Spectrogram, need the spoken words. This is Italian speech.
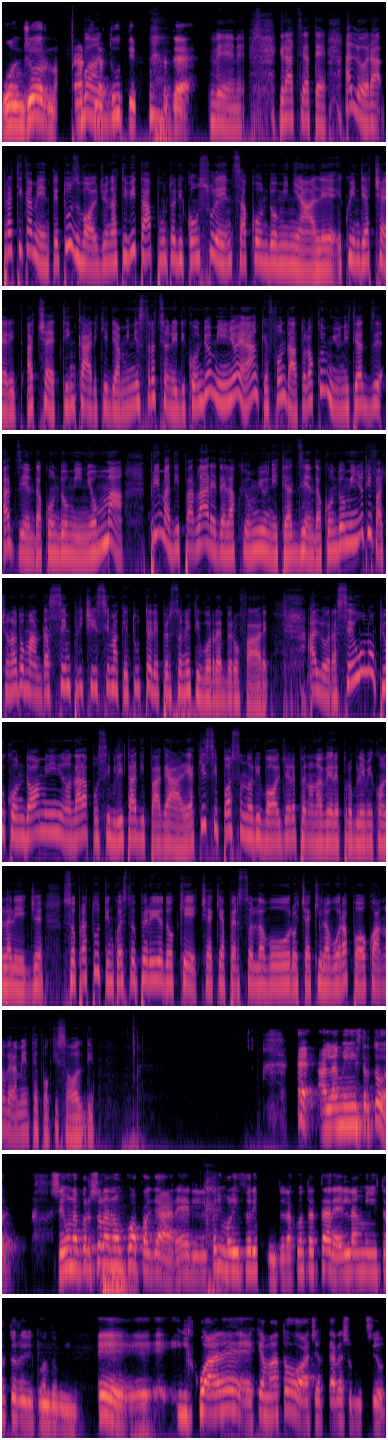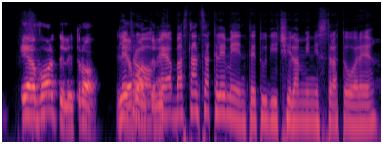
Buongiorno, grazie Buon... a tutti e a te. Bene, grazie a te. Allora, praticamente tu svolgi un'attività appunto di consulenza condominiale e quindi accetti, incarichi di amministrazione di condominio e hai anche fondato la community azienda condominio. Ma prima di parlare della community azienda condominio ti faccio una domanda semplicissima che tutte le persone ti vorrebbero fare. Allora, se uno o più condomini non ha la possibilità di pagare, a chi si possono rivolgere per non avere problemi con la legge? Soprattutto in questo periodo che c'è chi ha perso il lavoro, c'è chi lavora poco, hanno veramente pochi soldi. È all'amministratore. Se una persona non può pagare, il primo riferimento da contattare è l'amministratore di condominio, e, il quale è chiamato a cercare soluzioni e a volte le trova. Le trovo, le... è abbastanza clemente, tu dici l'amministratore?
